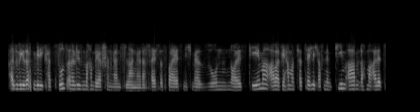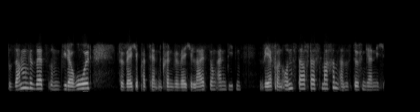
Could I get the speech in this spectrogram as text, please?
Also wie gesagt, Medikationsanalysen machen wir ja schon ganz lange. Das heißt, das war jetzt nicht mehr so ein neues Thema, aber wir haben uns tatsächlich auf einem Teamabend nochmal alle zusammengesetzt und wiederholt, für welche Patienten können wir welche Leistung anbieten. Wer von uns darf das machen? Also es dürfen ja nicht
